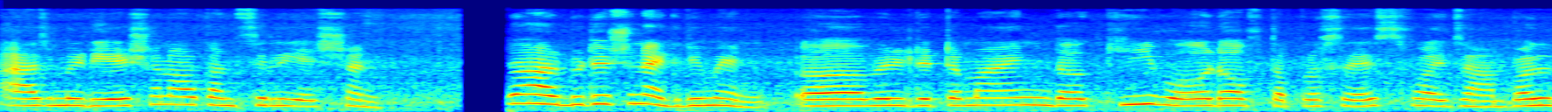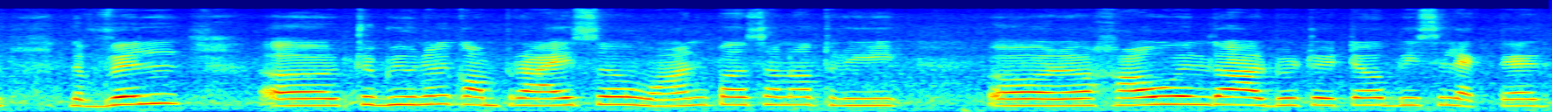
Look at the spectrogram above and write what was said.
as mediation or conciliation. The arbitration agreement uh, will determine the key word of the process. For example, the will uh, tribunal comprise one person or three or how will the arbitrator be selected?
